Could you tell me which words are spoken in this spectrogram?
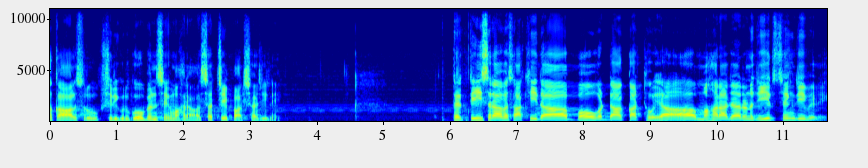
ਅਕਾਲ ਸਰੂਪ ਸ੍ਰੀ ਗੁਰੂ ਗੋਬਿੰਦ ਸਿੰਘ ਮਹਾਰਾਜ, ਸੱਚੇ ਪਾਤਸ਼ਾਹ ਜੀ ਨੇ। ਫਿਰ ਤੀਸਰਾ ਵਿਸਾਖੀ ਦਾ ਬਹੁਤ ਵੱਡਾ ਇਕੱਠ ਹੋਇਆ ਮਹਾਰਾਜਾ ਰਣਜੀਤ ਸਿੰਘ ਜੀ ਵੇਲੇ।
